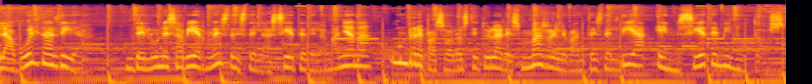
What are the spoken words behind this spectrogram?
La Vuelta al Día. De lunes a viernes desde las 7 de la mañana, un repaso a los titulares más relevantes del día en 7 minutos.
